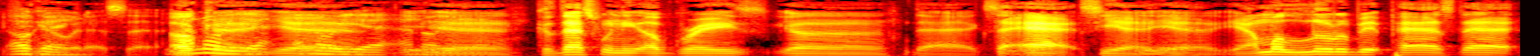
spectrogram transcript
If Okay. You know where that's at. Yeah, okay, you yeah, I know you at. I know you yeah, because that's when he upgrades uh The axe. the ads. Yeah, yeah, yeah, I'm a little bit past that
